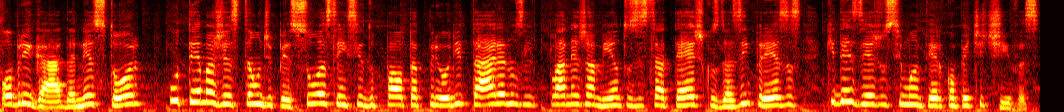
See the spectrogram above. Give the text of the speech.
Obrigada, Nestor. O tema gestão de pessoas tem sido pauta prioritária nos planejamentos estratégicos das empresas que desejam se manter competitivas.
